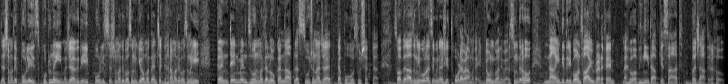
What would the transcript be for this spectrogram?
ज्याच्यामध्ये पोलीस कुठूनही म्हणजे अगदी पोलीस स्टेशनमध्ये बसून किंवा मग त्यांच्या घरामध्ये बसूनही कंटेनमेंट झोनमधल्या लोकांना आपल्या सूचना ज्या आहेत त्या पोहोचू शकतात. सो आपल्याला अजूनही बोलायचं विनयशी थोड्या वेळामध्ये. डोंट गो एनिवेअर सुंदर हो ninety three point five red F M मैं हूं अभिनीत आपके साथ बजाते रहो.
